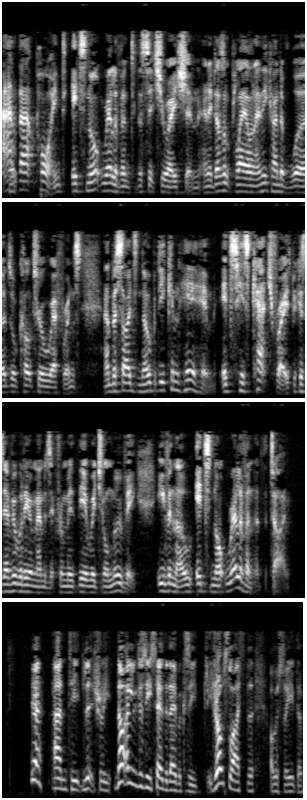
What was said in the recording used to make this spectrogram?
at that point, it's not relevant to the situation, and it doesn't play on any kind of words or cultural reference, and besides, nobody can hear him. It's his catchphrase because everybody remembers it from the original movie, even though it's not relevant at the time. Yeah, and he literally, not only does he save the day because he, he drops the lighter, the, obviously the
